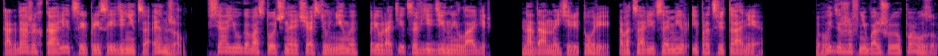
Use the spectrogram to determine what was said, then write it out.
Когда же к коалиции присоединится Энджел, вся юго-восточная часть Унимы превратится в единый лагерь. На данной территории воцарится мир и процветание. Выдержав небольшую паузу,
